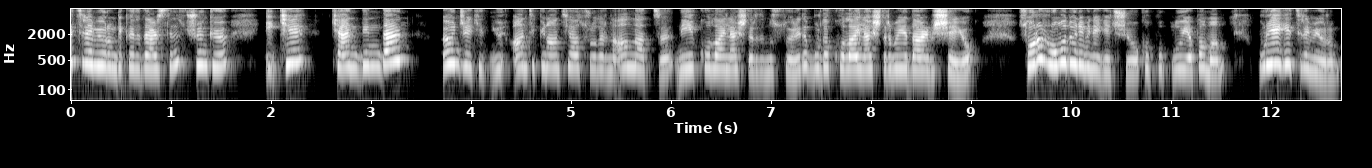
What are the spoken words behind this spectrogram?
getiremiyorum dikkat ederseniz. Çünkü 2 kendinden önceki antik Yunan tiyatrolarını anlattı. Neyi kolaylaştırdığını söyledi. Burada kolaylaştırmaya dair bir şey yok. Sonra Roma dönemine geçiyor. Kopukluğu yapamam. Buraya getiremiyorum.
